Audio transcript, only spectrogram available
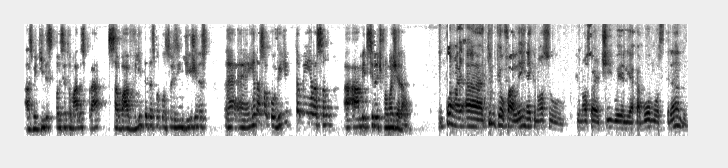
As medidas que podem ser tomadas para salvar a vida das populações indígenas é, é, em relação ao Covid e também em relação à, à medicina de forma geral. Então, aquilo que eu falei, né, que o nosso, que o nosso artigo ele acabou mostrando,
